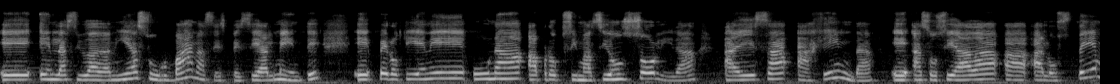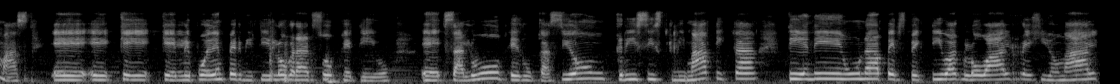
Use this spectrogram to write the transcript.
eh, en las ciudadanías urbanas especialmente, pero tiene una aproximación sólida a esa agenda asociada a, los temas que, que, le pueden permitir lograr su objetivo. salud, educación, crisis climática, tiene una perspectiva global, regional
